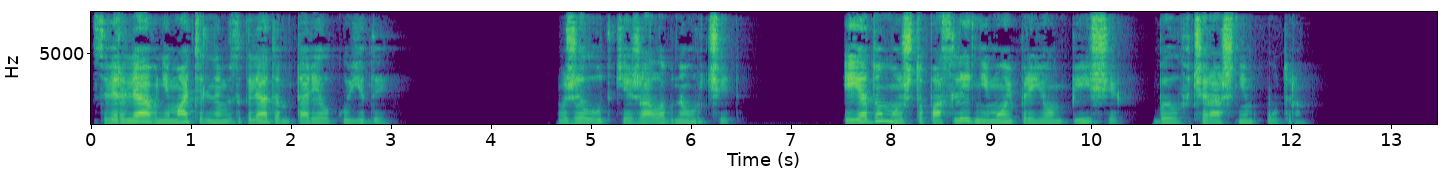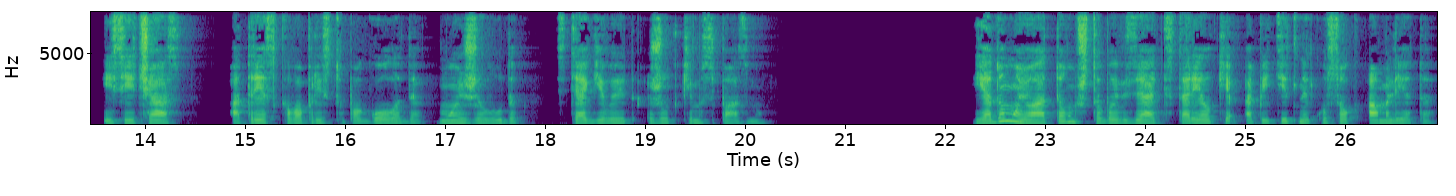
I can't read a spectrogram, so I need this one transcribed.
сверля внимательным взглядом тарелку еды. В желудке жалобно урчит. И я думаю, что последний мой прием пищи был вчерашним утром. И сейчас от резкого приступа голода мой желудок стягивает жутким спазмом. Я думаю о том, чтобы взять с тарелки аппетитный кусок омлета,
